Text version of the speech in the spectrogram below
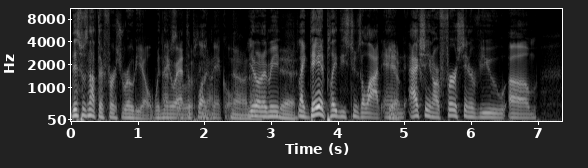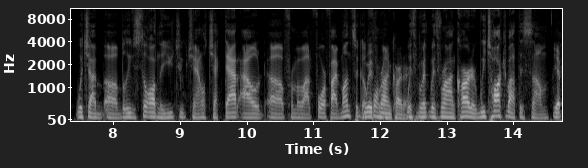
this was not their first rodeo when they were at the Plug not. Nickel. No, you know what I mean? Yeah. Like they had played these tunes a lot, and actually in our first interview um, which I uh, believe is still on the YouTube channel. Check that out uh, from about four or five months ago. With former- Ron Carter. With, with with Ron Carter, we talked about this some. Yep.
